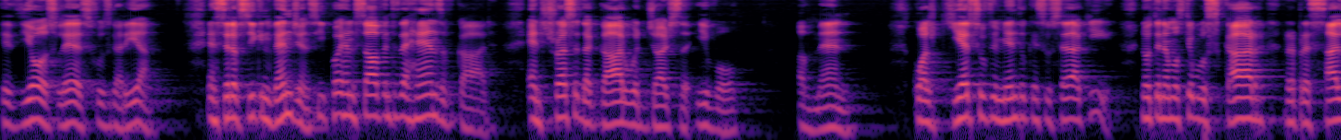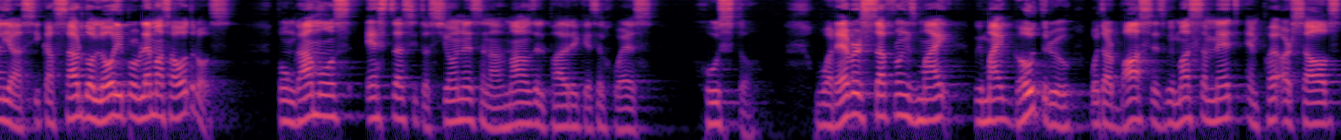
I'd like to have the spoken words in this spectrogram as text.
que Dios les juzgaría. Instead of seeking vengeance, he put himself into the hands of God and trusted that God would judge the evil of men. Cualquier sufrimiento que suceda aquí, no tenemos que buscar represalias y causar dolor y problemas a otros. Pongamos estas situaciones en las manos del Padre que es el juez justo. Whatever sufferings might we might go through with our bosses, we must submit and put ourselves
